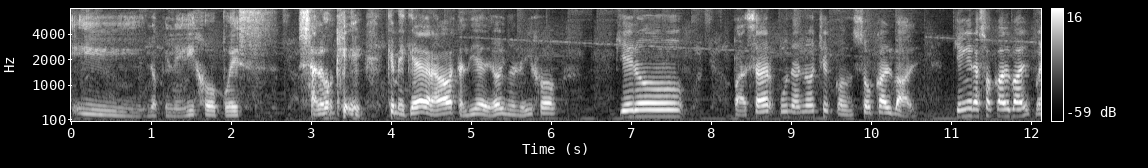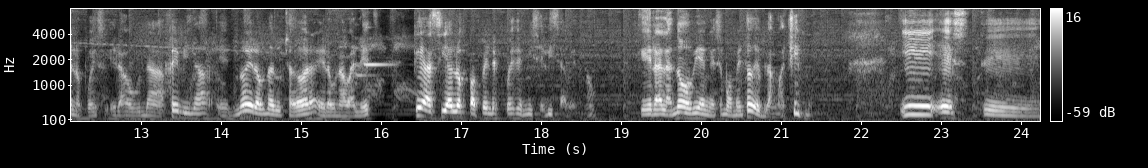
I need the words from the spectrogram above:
Y lo que le dijo, pues, es algo que, que me queda grabado hasta el día de hoy. Nos le dijo, quiero pasar una noche con Sokal Bal. ¿Quién era Sokal Bal? Bueno, pues era una fémina, eh, no era una luchadora, era una ballet que hacía los papeles pues de Miss Elizabeth, ¿no? Que era la novia en ese momento de Black Machismo. Y este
